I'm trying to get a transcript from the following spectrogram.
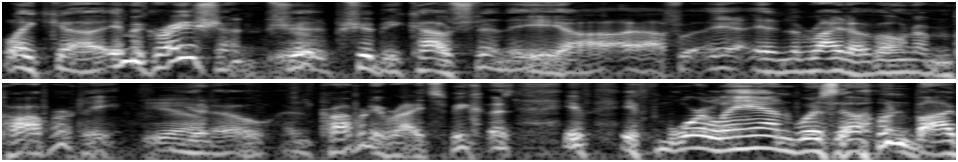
like uh, immigration should yeah. should be couched in the uh, in the right of owning property, yeah. you know, and property rights. Because if if more land was owned by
